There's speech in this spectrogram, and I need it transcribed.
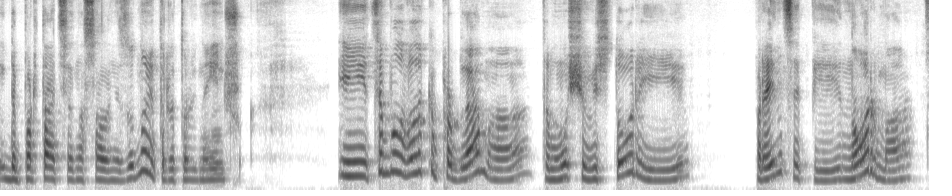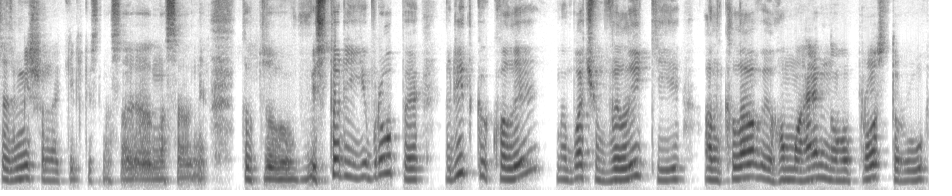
е, депортація населення з одної території на іншу. І це була велика проблема, тому що в історії, принципі, норма це змішана кількість населення. Тобто в історії Європи рідко коли ми бачимо великі анклави гомогенного простору,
